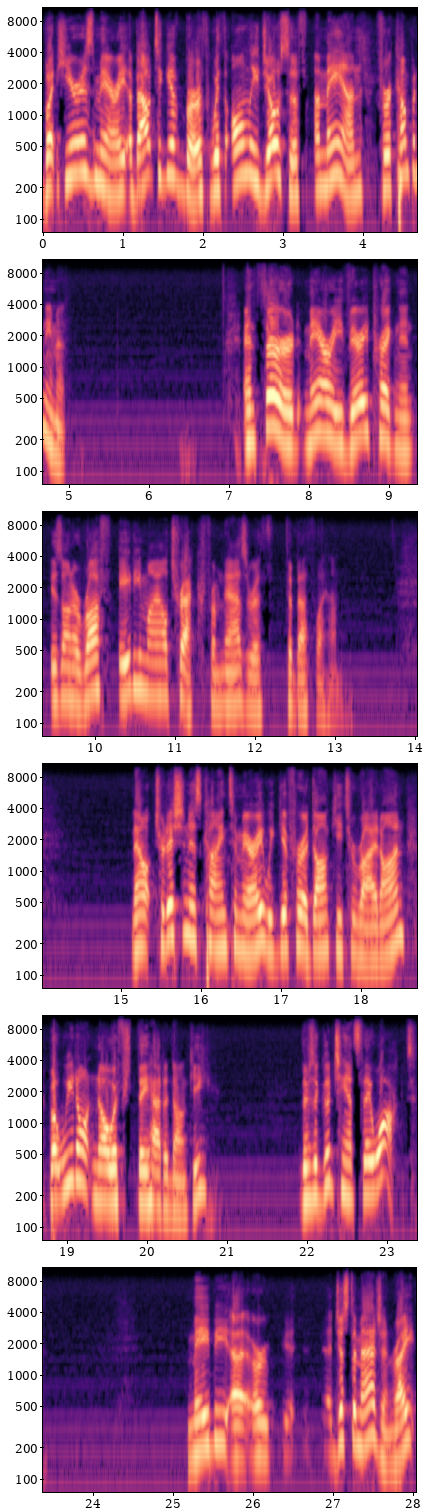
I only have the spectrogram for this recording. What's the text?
But here is Mary about to give birth with only Joseph, a man, for accompaniment. And third, Mary, very pregnant, is on a rough 80 mile trek from Nazareth to Bethlehem. Now, tradition is kind to Mary. We give her a donkey to ride on, but we don't know if they had a donkey. There's a good chance they walked. Maybe, uh, or uh, just imagine, right?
